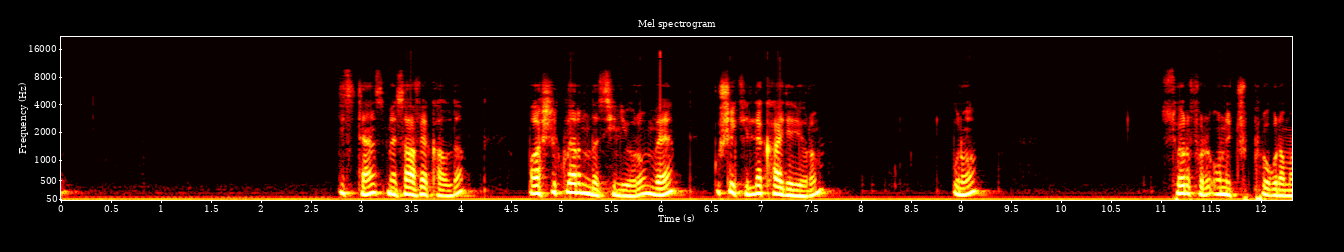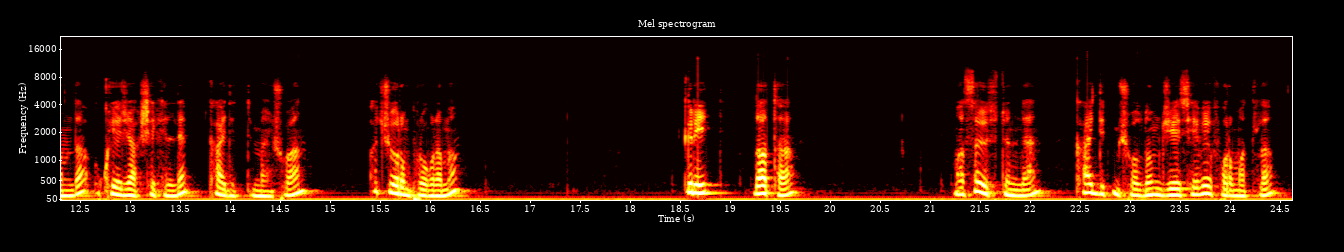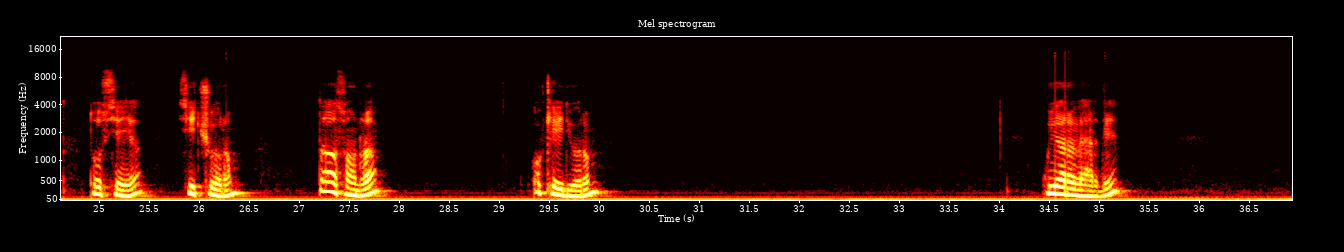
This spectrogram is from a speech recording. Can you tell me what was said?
distance mesafe kaldı. Başlıklarını da siliyorum ve bu şekilde kaydediyorum. Bunu Surfer 13 programında okuyacak şekilde kaydettim ben şu an. Açıyorum programı. Grid, data, masa üstünden kaydetmiş olduğum CSV formatlı dosyayı seçiyorum. Daha sonra OK diyorum. Uyarı verdi.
